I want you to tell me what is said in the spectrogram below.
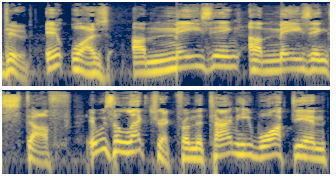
dude, it was amazing, amazing stuff. It was electric from the time he walked in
